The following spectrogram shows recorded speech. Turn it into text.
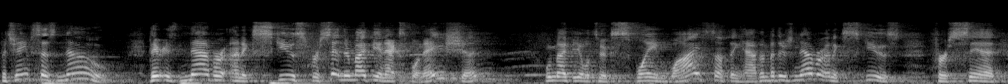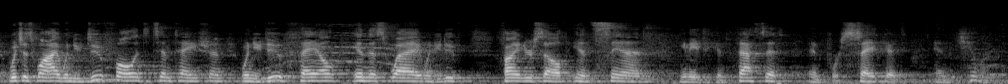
But James says, no, there is never an excuse for sin. There might be an explanation. We might be able to explain why something happened, but there's never an excuse for sin, which is why when you do fall into temptation, when you do fail in this way, when you do find yourself in sin, you need to confess it and forsake it and kill it.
